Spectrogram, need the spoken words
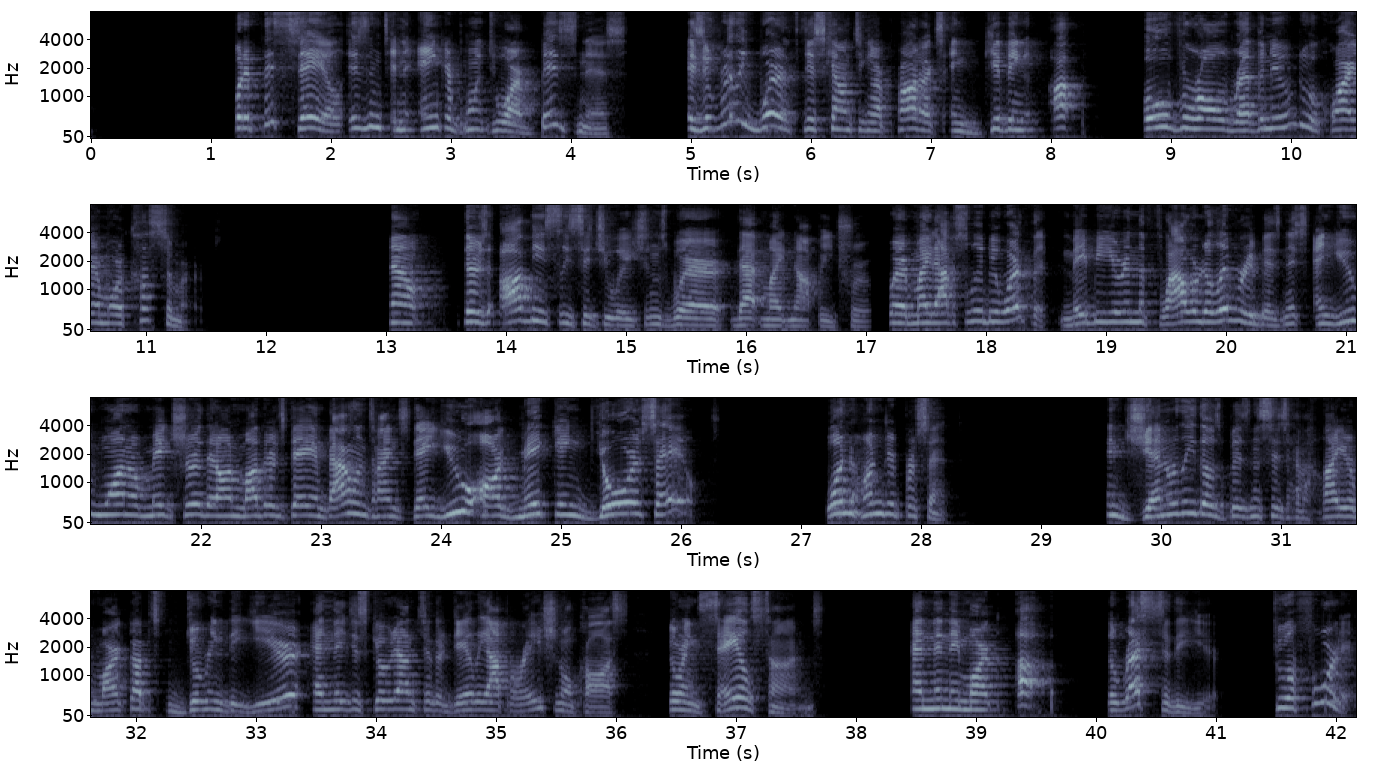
But if this sale isn't an anchor point to our business, is it really worth discounting our products and giving up overall revenue to acquire more customers? Now, there's obviously situations where that might not be true, where it might absolutely be worth it. Maybe you're in the flower delivery business and you want to make sure that on Mother's Day and Valentine's Day, you are making your sales 100%. And generally, those businesses have higher markups during the year and they just go down to their daily operational costs during sales times. And then they mark up the rest of the year to afford it.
